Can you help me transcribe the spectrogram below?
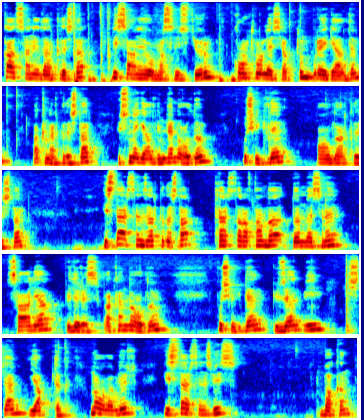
Kaç saniyede arkadaşlar? Bir saniye olmasını istiyorum. Ctrl S yaptım. Buraya geldim. Bakın arkadaşlar üstüne geldiğimde ne oldu? Bu şekilde oldu arkadaşlar. İsterseniz arkadaşlar ters taraftan da dönmesine sağlayabiliriz. Bakın ne oldu? Bu şekilde güzel bir işlem yaptık. Ne olabilir? İsterseniz biz bakın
